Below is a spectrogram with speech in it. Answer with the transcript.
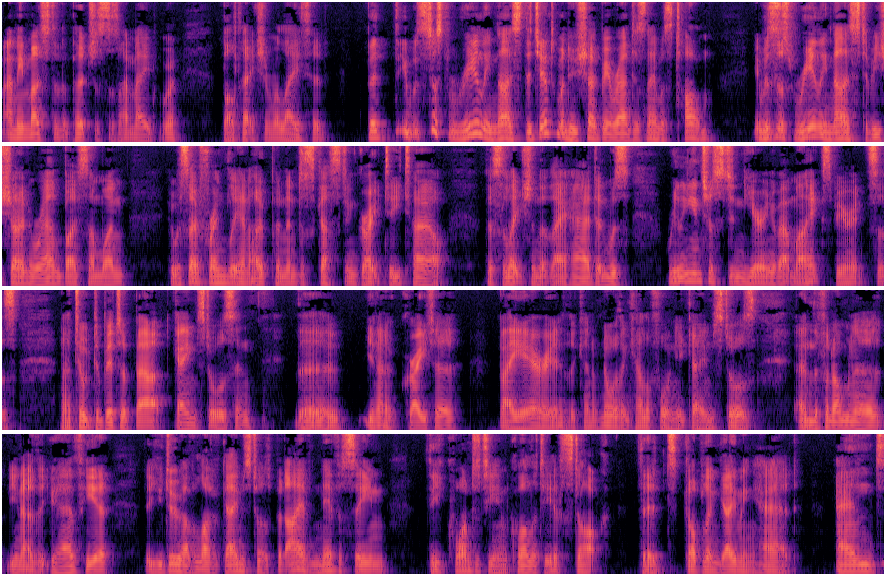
I mean, most of the purchases I made were bolt action related. But it was just really nice. The gentleman who showed me around, his name was Tom. it was just really nice to be shown around by someone who was so friendly and open and discussed in great detail the selection that they had and was really interested in hearing about my experiences. And I talked a bit about game stores in the, you know, greater Bay Area, the kind of Northern California game stores, and the phenomena, you know, that you have here, that you do have a lot of game stores, but I have never seen the quantity and quality of stock that Goblin Gaming had. And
